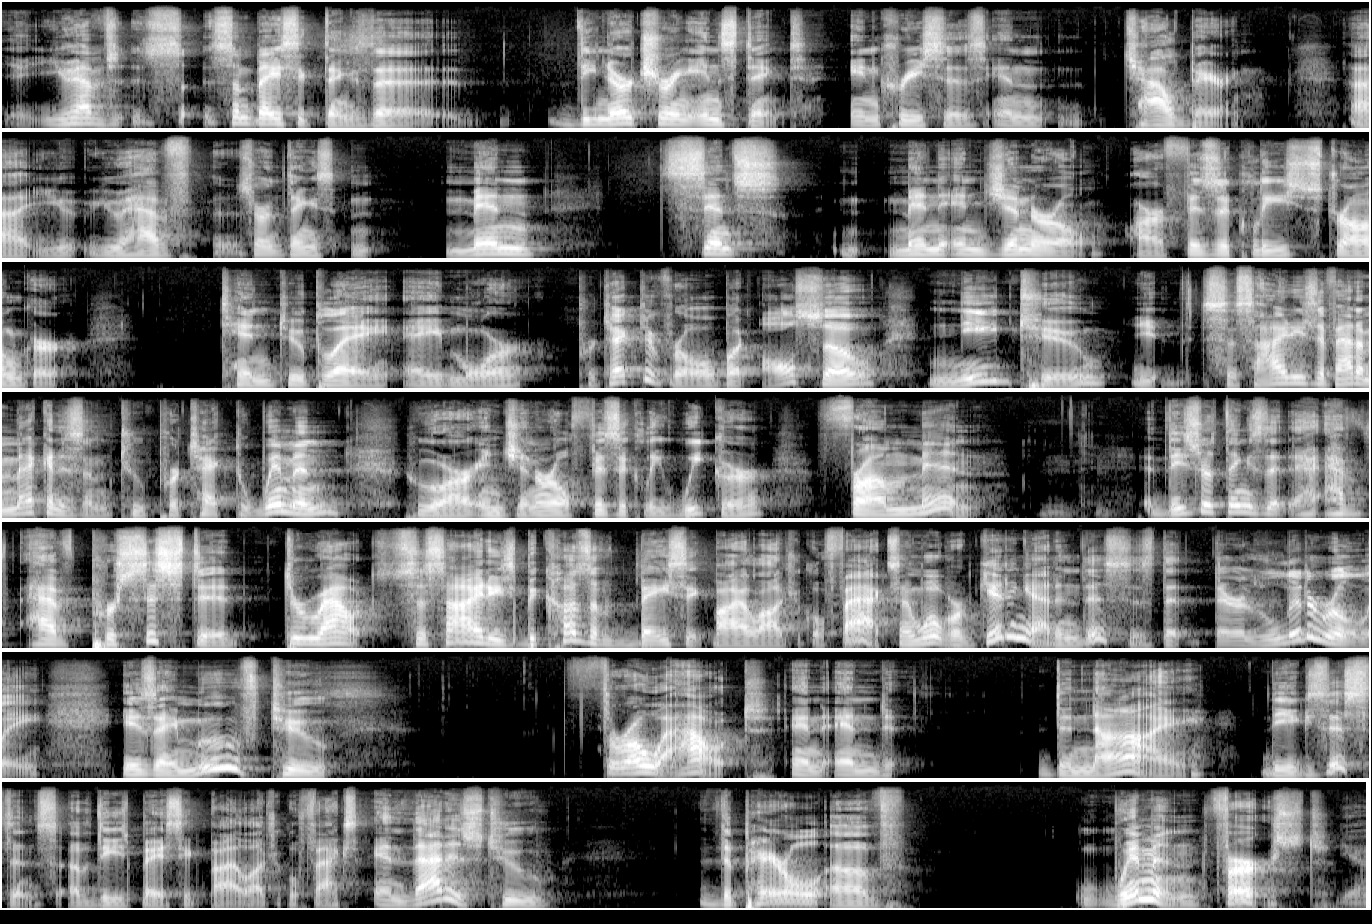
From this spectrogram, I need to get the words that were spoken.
you have s- some basic things. The the nurturing instinct increases in childbearing. Uh, you you have certain things. Men, since men in general are physically stronger, tend to play a more protective role, but also need to. Societies have had a mechanism to protect women who are in general physically weaker from men. These are things that have have persisted throughout societies because of basic biological facts. And what we're getting at in this is that there literally is a move to throw out and and deny the existence of these basic biological facts. And that is to the peril of women first, Yeah.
